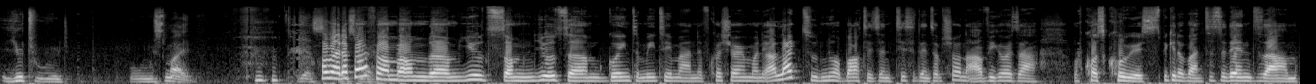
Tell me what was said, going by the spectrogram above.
youth would, will smile. yes. All right. Apart from um, um, youth, some youth um, going to meet him and of course sharing money, I'd like to know about his antecedents. I'm sure our viewers are, of course, curious. Speaking of antecedents, um,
